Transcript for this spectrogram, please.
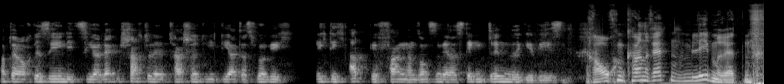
habe dann auch gesehen, die Zigarettenschachtel in der Tasche, die, die hat das wirklich richtig abgefangen, ansonsten wäre das Ding drin gewesen. Rauchen kann retten, Leben retten.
